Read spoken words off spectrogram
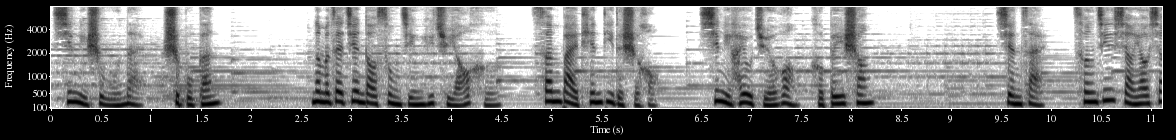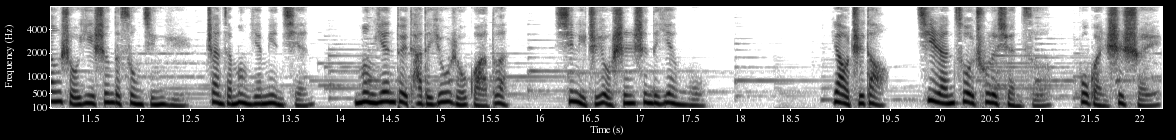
心里是无奈，是不甘。那么，在见到宋景宇曲瑶和三拜天地的时候，心里还有绝望和悲伤。现在，曾经想要相守一生的宋景宇站在梦烟面前，梦烟对他的优柔寡断，心里只有深深的厌恶。要知道，既然做出了选择，不管是谁，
